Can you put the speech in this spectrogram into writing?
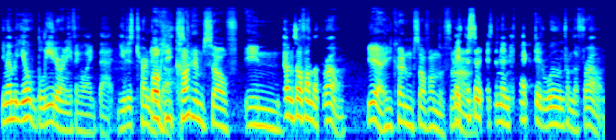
You remember you don't bleed or anything like that. You just turn to Oh, he cut himself in. cut himself on the throne. Yeah, he cut himself on the throne. It's just a, it's an infected wound from the throne.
